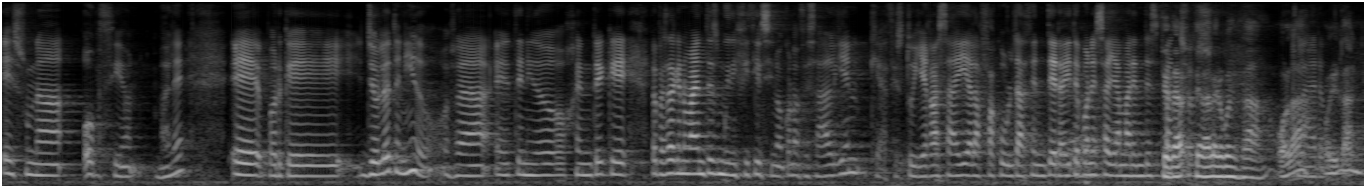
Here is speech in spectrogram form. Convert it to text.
es una opción, ¿vale? Eh, porque yo lo he tenido, o sea, he tenido gente que... Lo que pasa es que normalmente es muy difícil si no conoces a alguien, ¿qué haces? Tú llegas ahí a la facultad entera y te pones a llamar en despachos. Te da, vergüenza. Hola, oigan.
